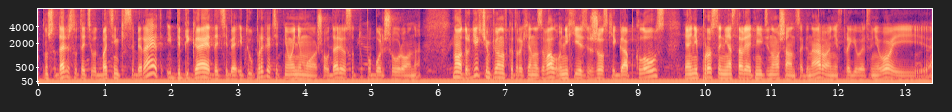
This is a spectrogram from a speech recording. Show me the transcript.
потому что Дариус вот эти вот ботинки собирает и добегает до тебя, и ты упрыгать от него не можешь, а у Дариуса тупо больше урона. Ну, а других чемпионов, которых я называл, у них есть жесткий гап close, и они просто не оставляют ни единого шанса Гнару, они впрыгивают в него и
